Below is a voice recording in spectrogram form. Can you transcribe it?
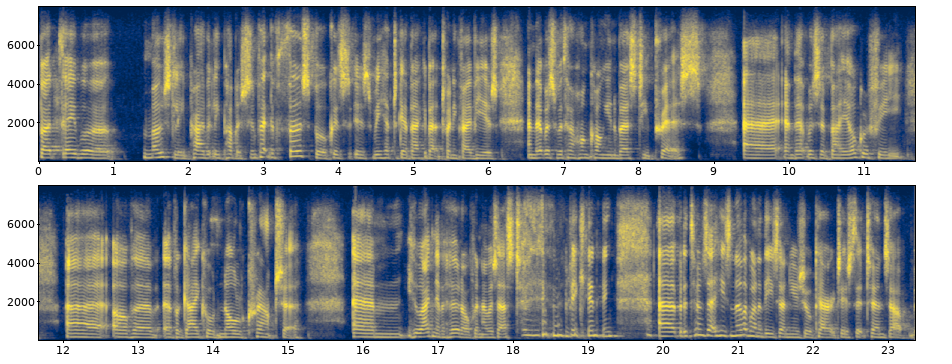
but they were mostly privately published. In fact, the first book is, is we have to go back about 25 years, and that was with the Hong Kong University Press. Uh, and that was a biography uh, of a of a guy called Noel Croucher. Um, who I'd never heard of when I was asked to in the beginning. Uh, but it turns out he's another one of these unusual characters that turns up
